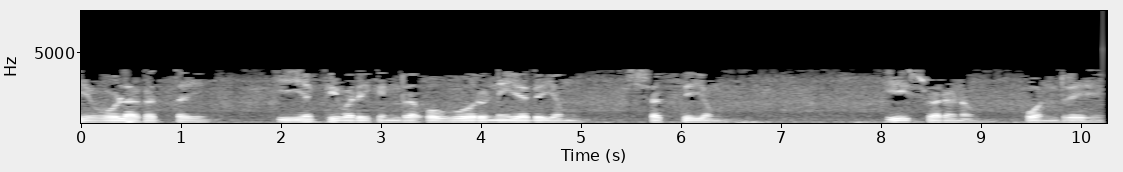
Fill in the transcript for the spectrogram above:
இவ்வுலகத்தை இயக்கி வருகின்ற ஒவ்வொரு நியதியும் சக்தியும் ஈஸ்வரனும் ஒன்றே.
